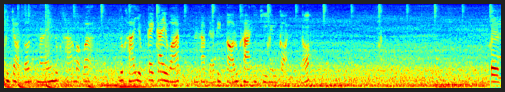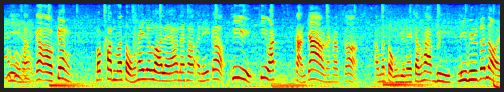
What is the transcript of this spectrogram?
ที่จอดรถไหมลูกค้าบอกว่าลูกค้าอยู่ใกล้ๆวัดนะครับเดี๋ยวติดต่อลูกค้าอีกทีหนึงก่อนเนาะนี่ค่ะก็เอาเครื่องป๊อปคอร์นมาส่งให้เรียบร้อยแล้วนะครับ อันนี้ก็ที่ที่วัดศาลเจ้านะครับ ก็เอามาส่งอยู่ในสภาพดีรีวิวซะหน่อย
